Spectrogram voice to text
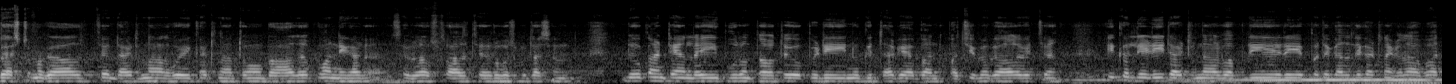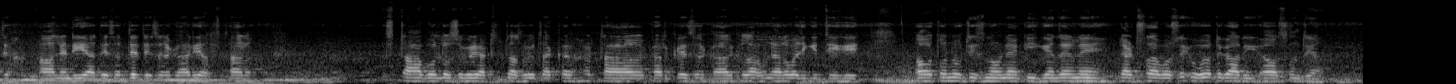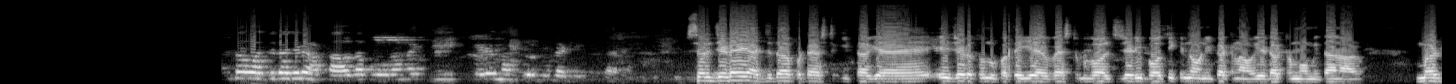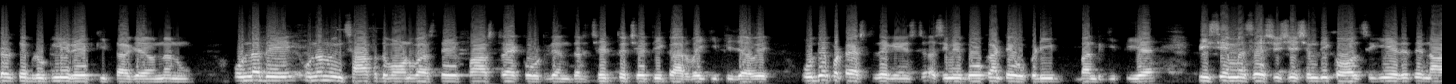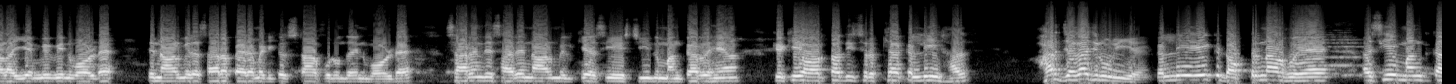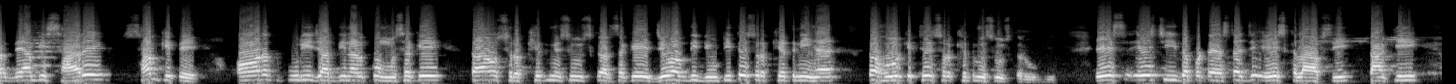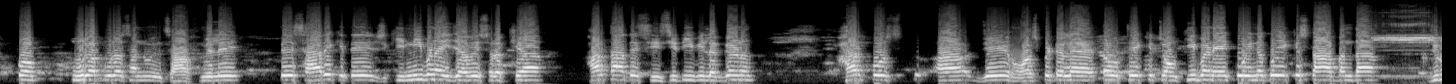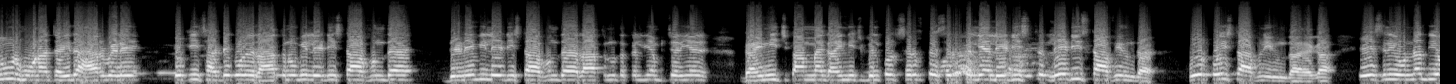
West Bengal 'ਚ doctor ਨਾਲ ਹੋਈ ਘਟਨਾ ਤੋਂ ਬਾਅਦ ਭਵਾਨੀਗੜ੍ਹ ਸਿਵਲ ਹਸਪਤਾਲ 'ਚ ਰੋਸ ਪ੍ਰਦਰਸ਼ਨ। ਦੋ ਘੰਟਿਆਂ ਲਈ ਪੂਰਨ ਤੌਰ ਤੇ ਓਪੀਡੀ ਨੂੰ ਕੀਤਾ ਗਿਆ ਬੰਦ। ਪੱਛਮੀ ਬੰਗਾਲ ਵਿੱਚ ਇੱਕ ਲੇਡੀ ਡਾਕਟਰ ਨਾਲ ਵਾਪਰੀ। ਰੇਪ ਅਤੇ ਕਤਲ ਦੀ ਘਟਨਾ ਖਿਲਾਫ ਅੱਜ ਆਲ ਇੰਡੀਆ ਦੇ ਸੱਦੇ ਤੇ ਸਰਕਾਰੀ ਹਸਪਤਾਲ ਸਟਾਫ ਵੱਲੋਂ ਸਵੇਰੇ 8-10 ਵਜੇ ਤੱਕ ਹੜਤਾਲ ਕਰਕੇ ਸਰਕਾਰ ਖਿਲਾਫ ਨਾਅਰੇਬਾਜ਼ੀ ਕੀਤੀ ਗਈ। ਆਓ ਤੁਹਾਨੂੰ ਨੋਟਿਸ ਸੁਣਾਉਂਦੇ ਹਾਂ ਕੀ ਕਹਿੰਦੇ ਨੇ। ਡਾਕਟਰ ਸਾਹਿਬ, ਅਸੀਂ ਉਹ ਅਧਿਕਾਰੀ ਆਓ ਸੁਣਦੇ ਹਾਂ। ਤਾਂ ਅੱਜ ਦਾ ਜਿਹੜਾ ਹੜਤਾਲ ਦਾ ਪ੍ਰੋਗਰਾਮ ਹੈ, ਕੀ, ਕਿਹੜੇ ਮਸਲੇ ਨੂੰ ਲੈ ਕੇ ਕੀਤਾ ਹੈ ਸਰ ਜਿਹੜਾ ਇਹ ਅੱਜ ਦਾ ਪ੍ਰੋਟੈਸਟ ਕੀਤਾ ਗਿਆ ਹੈ, ਇਹ ਜਿਹੜਾ ਤੁਹਾਨੂੰ ਪਤਾ ਹੀ ਹੈ ਵੈਸਟ ਬੰਗਾਲ 'ਚ ਜਿਹੜੀ ਬਹੁਤ ਹੀ ਘਿਨੌਣੀ ਘਟਨਾ ਹੋਈ ਹੈ ਡਾਕਟਰ ਮੋਮਿਤਾ ਨਾਲ ਮਰਡਰ ਤੇ ਬਰੂਟਲੀ ਰੇਪ ਕੀਤਾ ਗਿਆ ਉਹਨਾਂ ਨੂੰ। ਉਹਨਾਂ ਦੇ, ਉਹਨਾਂ ਨੂੰ ਇਨਸਾਫ ਦਿਵਾਉਣ ਵਾਸਤੇ ਫਾਸਟ ਟਰੈਕ ਕੋਰਟ ਦੇ ਅੰਦਰ ਛੇਤੀ ਤੋਂ ਛੇਤੀ ਕਾਰਵਾਈ ਕੀਤੀ ਜਾਵੇ। ਉਹਦੇ ਪ੍ਰੋਟੈਸਟ ਦੇ ਅਗੇਂਸਟ ਅਸੀਂ ਨੇ 2 ਘੰਟੇ ਓਪੀਡੀ ਬੰਦ ਕੀਤੀ ਹੈ। ਪੀਸੀਐਮਐਸ ਐਸੋਸੀਏਸ਼ਨ ਦੀ ਕਾਲ ਸੀਗੀ ਇਹਦੇ ਤੇ, ਨਾਲ ਆਈਐਮਏ ਵੀ ਇਨਵੋਲਡ ਹੈ। ਤੇ ਨਾਲ ਮੇਰਾ ਸਾਰਾ ਪੈਰਾਮੈਡੀਕਲ ਸਟਾਫ ਦਾ ਇਨਵੋਲਡ ਹੈ। ਸਾਰਿਆਂ ਦੇ ਸਾਰੇ ਨਾਲ ਮਿਲ ਕੇ ਅਸੀਂ ਇਸ ਚੀਜ਼ ਦੀ ਮੰਗ ਕਰ ਰਹੇ ਹਾਂ ਕਿਉਂਕਿ ਔਰਤਾਂ ਦੀ ਸੁਰੱਖਿਆ ਕੱਲੀ ਹਰ ਹਰ ਜਗ੍ਹਾ ਜ਼ਰੂਰੀ ਹੈ। ਕੱਲੇ ਇੱਕ ਡਾਕਟਰ ਨਾਲ ਹੋਇਆ ਹੈ। ਅਸੀਂ ਇਹ ਮੰਗ ਕਰਦੇ ਹਾਂ ਵੀ ਸਾਰੇ, ਸਭ ਕਿਤੇ ਔਰਤ ਪੂਰੀ ਆਜ਼ਾਦੀ ਨਾਲ ਘੁੰਮ ਸਕੇ ਤਾਂ ਉਹ ਸੁਰੱਖਿਅਤ ਮਹਿਸੂਸ ਕਰ ਸਕੇ। ਜੇ ਉਹ ਆਪਦੀ ਡਿਊਟੀ ਤੇ ਸੁਰੱਖਿਅਤ ਨਹੀਂ ਹੈ, ਤਾਂ ਹੋਰ ਕਿੱਥੇ ਸੁਰੱਖਿਅਤ ਮਹਿਸੂਸ ਕਰੂਗੀ? ਇਸ ਇਸ ਚੀਜ਼ ਦਾ ਪ੍ਰੋਟੈਸਟ ਅੱਜ ਇਸ ਖਿਲਾਫ ਸੀ ਤਾਂ ਕਿ ਪੂਰਾ ਪੂਰਾ ਸਾਨੂੰ ਇਨਸਾਫ ਮਿਲੇ। ਤੇ ਸਾਰੇ ਕਿਤੇ ਯਕੀਨੀ ਬਣਾਈ ਜਾਵੇ ਸੁਰੱਖਿਆ, ਹਰ ਥਾਂ ਤੇ ਸੀਸੀਟੀਵੀ ਲੱਗਣ, ਹਰ ਪੁਲਿਸ ਜੇ ਹਸਪੀਟਲ ਹੈ ਤਾਂ ਉੱਥੇ ਇੱਕ ਚੌਂਕੀ ਬਣੇ, ਕੋਈ ਨਾ ਕੋਈ ਇੱਕ ਸਟਾਫ ਬੰਦਾ ਜ਼ਰੂਰ ਹੋਣਾ ਚਾਹੀਦਾ ਹਰ ਵੇਲੇ, ਕਿਉਂਕਿ ਸਾਡੇ ਕੋਲੇ ਰਾਤ ਨੂੰ ਵੀ ਲੇਡੀ ਸਟਾਫ ਹੁੰਦਾ ਹੈ, ਦਿਨੇ ਵੀ ਲੇਡੀ ਸਟਾਫ ਹੁੰਦਾ ਹੈ, ਰਾਤ ਨੂੰ ਤਾਂ ਕੱਲੀਆਂ ਵਿਚਾਰੀਆਂ ਗਾਇਨੀ ਚ ਕੰਮ ਹੈ, ਗਾਇਨੀ ਚ ਬਿਲਕੁਲ ਸਿਰਫ ਤੇ ਸਿਰਫ ਕੱਲੀਆਂ ਲੇਡੀ ਲੇਡੀ ਸਟਾਫ ਹੀ ਹੁੰਦਾ ਹੈ, ਹੋਰ ਕੋਈ ਸਟਾਫ ਨਹੀਂ ਹੁੰਦਾ ਹੈਗਾ। ਇਸ ਲਈ ਉਹਨਾਂ ਦੀ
